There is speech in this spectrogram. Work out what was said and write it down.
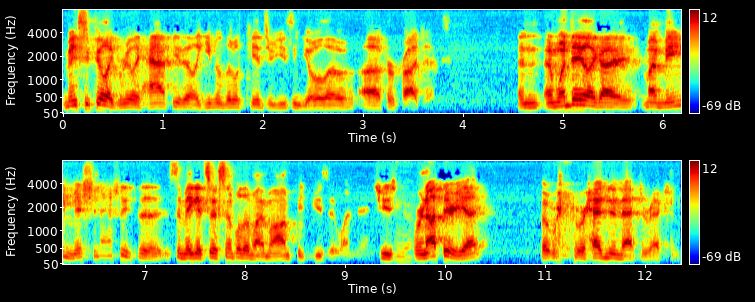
makes me feel like really happy that like even little kids are using YOLO uh, for projects. And and one day, like I, my main mission actually is to, is to make it so simple that my mom could use it one day. She's, yeah. we're not there yet, but we're, we're heading in that direction.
